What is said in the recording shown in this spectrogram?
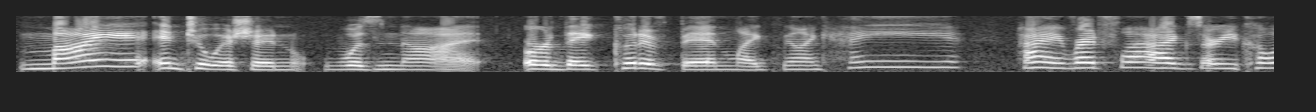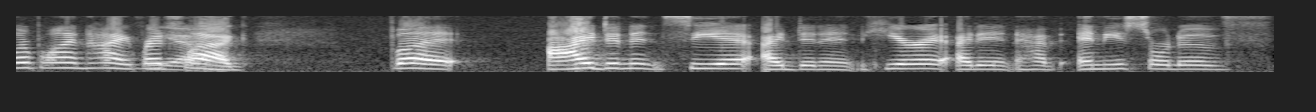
my intuition was not, or they could have been like, being like, hey, hi, red flags. Are you colorblind? Hi, red Yeah. flag. But I didn't see it. I didn't hear it. I didn't have any sort of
